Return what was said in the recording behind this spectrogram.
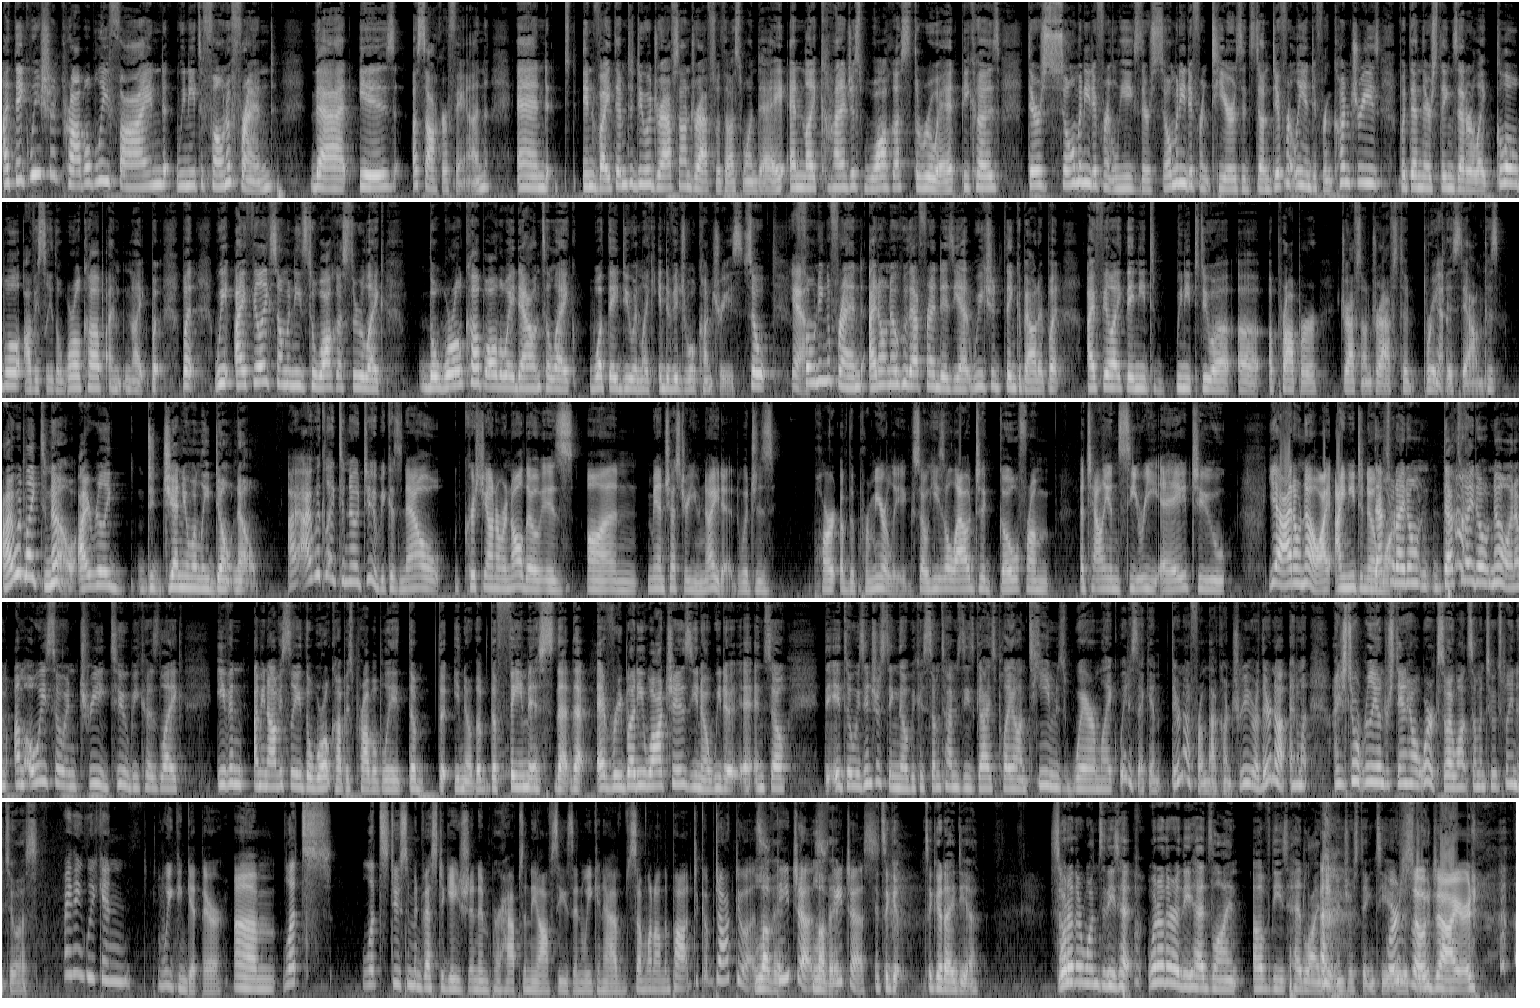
I think we should probably find, we need to phone a friend that is a soccer fan and invite them to do a drafts on drafts with us one day and like kind of just walk us through it because there's so many different leagues, there's so many different tiers. It's done differently in different countries, but then there's things that are like global, obviously the World Cup. I'm like but but we I feel like someone needs to walk us through like the World Cup all the way down to like what they do in like individual countries. So Yeah. phoning a friend, I don't know who that friend is yet. We should think about it, but I feel like they need to we need to do a a, a proper drafts on drafts to break Yeah. this down because I would like to know. I really d- genuinely don't know. I, I would like to know too, because now Cristiano Ronaldo is on Manchester United, which is part of the Premier League. So he's allowed to go from Italian Serie A to yeah, I don't know. I, I need to know That's more. what I don't. That's what I don't know, and I'm I'm always so intrigued too because like even I mean obviously the World Cup is probably the the you know the the famous that that everybody watches. You know we do, and so it's always interesting though because sometimes these guys play on teams where I'm like, wait a second, they're not from that country or they're not, and I'm like, I just don't really understand how it works. So I want someone to explain it to us. I think we can we can get there. Um let's let's do some investigation and perhaps in the off season we can have someone on the pod to come talk to us. Love it. Teach us. Love it. Teach us. It's a good. It's a good idea. So what other ones of these? He- what other of the headline of these headlines are interesting to you? we're so week? tired.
